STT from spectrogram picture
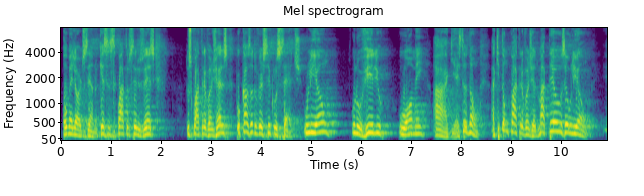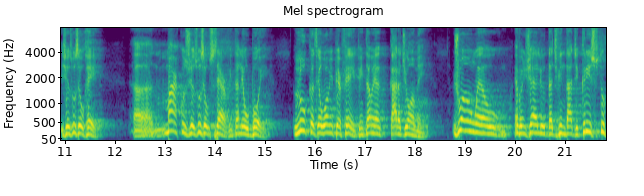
Ou melhor dizendo, que esses quatro seres viventes dos quatro evangelhos, por causa do versículo 7. O leão, o novilho, o homem, a águia. Então, não, aqui estão quatro evangelhos. Mateus é o leão, Jesus é o rei. Uh, Marcos, Jesus é o servo, então ele é o boi. Lucas é o homem perfeito, então é cara de homem. João é o evangelho da divindade de Cristo,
